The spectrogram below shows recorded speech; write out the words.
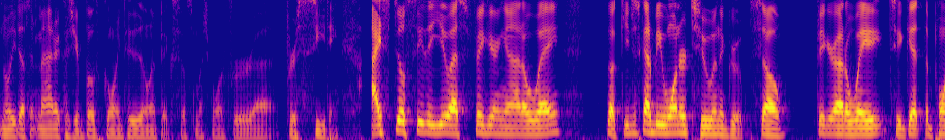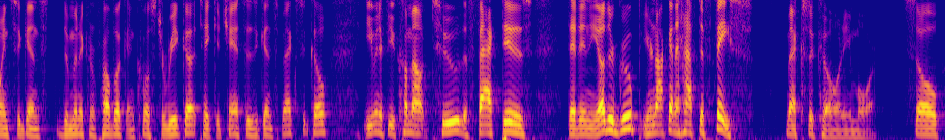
really doesn't matter because you're both going to the Olympics. So it's much more for uh, for seeding. I still see the U.S. figuring out a way. Look, you just got to be one or two in the group. So figure out a way to get the points against the Dominican Republic and Costa Rica, take your chances against Mexico. Even if you come out two, the fact is that in the other group, you're not going to have to face Mexico anymore. So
